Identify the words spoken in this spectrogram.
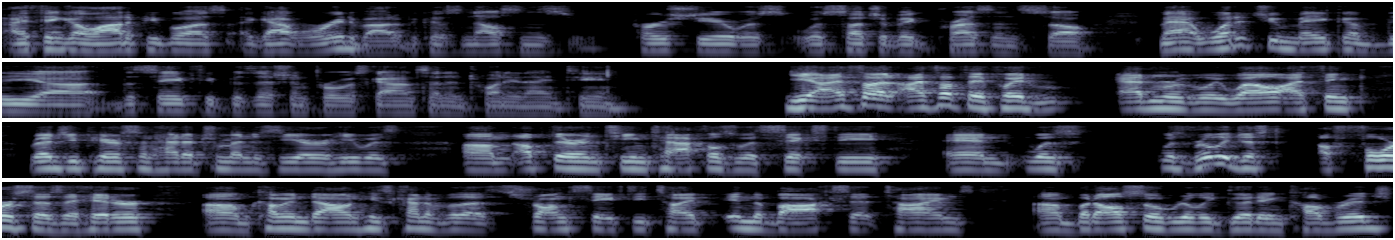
I think a lot of people got worried about it because Nelson's first year was was such a big presence. So, Matt, what did you make of the uh, the safety position for Wisconsin in 2019? Yeah, I thought I thought they played admirably well. I think Reggie Pearson had a tremendous year. He was um, up there in team tackles with 60 and was was really just a force as a hitter um, coming down. He's kind of a strong safety type in the box at times, um, but also really good in coverage.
